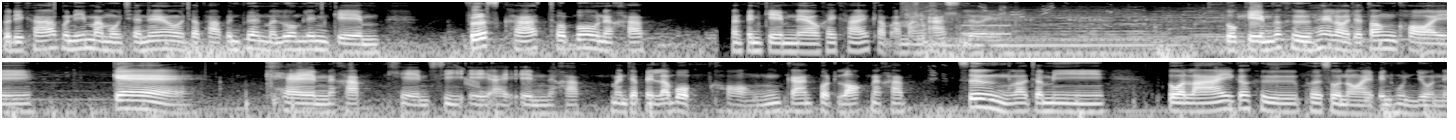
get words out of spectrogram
สวัสดีครับ วันนี้มาโมชแนลจะพาเพื่อนๆ มาร่วมเล่นเกม First Class Trouble นะครับ มันเป็นเกมแนวคล้ายๆ กับ Among Us เลย ตัวเกมก็คือให้เราจะต้องคอยแก้แคนนะครับเคน C A I N นะครับ มันจะเป็นระบบของการปลดล็อกนะครับ ซึ่งเราจะมีตัวร้ายก็คือ Personoid เป็นหุ่นยนต์ใน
